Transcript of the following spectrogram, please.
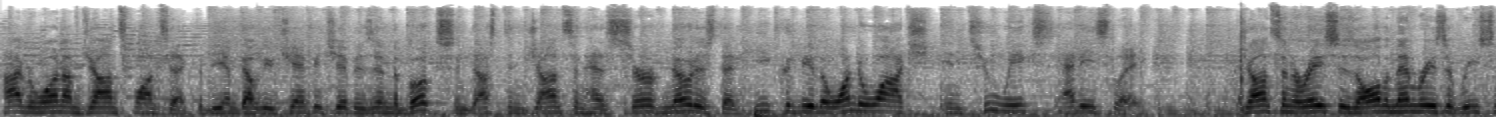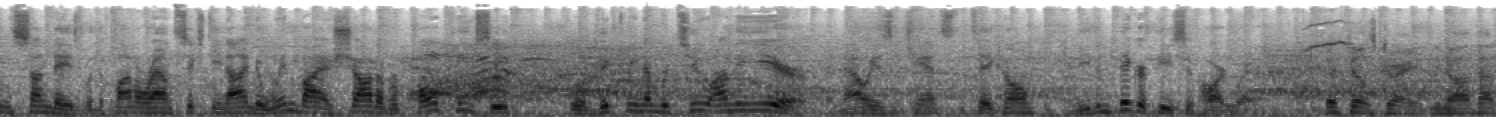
Hi, everyone. I'm John Swantek. The BMW Championship is in the books, and Dustin Johnson has served notice that he could be the one to watch in two weeks at East Lake. Johnson erases all the memories of recent Sundays with the final round 69 to win by a shot over Paul Casey for victory number two on the year. And now he has a chance to take home an even bigger piece of hardware. It feels great. You know, I've had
